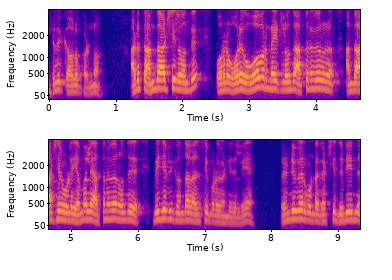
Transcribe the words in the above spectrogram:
எதுக்கு கவலைப்படணும் அடுத்து அந்த ஆட்சியில வந்து ஒரு ஒரு ஓவர் நைட்ல வந்து அத்தனை பேர் அந்த ஆட்சியில் உள்ள எம்எல்ஏ அத்தனை பேர் வந்து பிஜேபிக்கு வந்தால் அதிசயப்பட வேண்டியது இல்லையே? ரெண்டு பேர் கொண்ட கட்சி திடீர்னு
